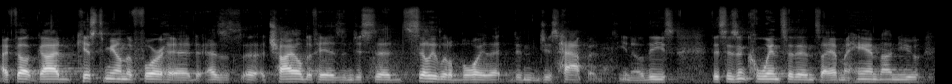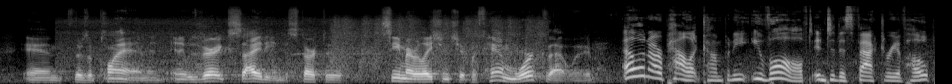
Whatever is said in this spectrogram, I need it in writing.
I felt God kissed me on the forehead as a, a, child of His and just said, "Silly little boy, that didn't just happen. You know, these, this isn't coincidence. I have my hand on you, and there's a plan." And, and it was very exciting to start to see my relationship with Him work that way. L&R Pallet Company evolved into this factory of hope,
